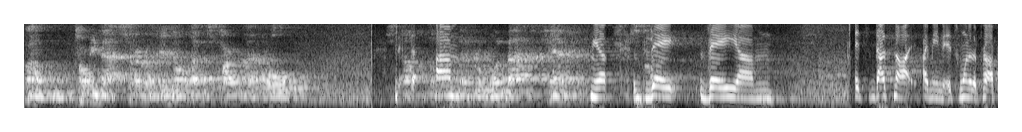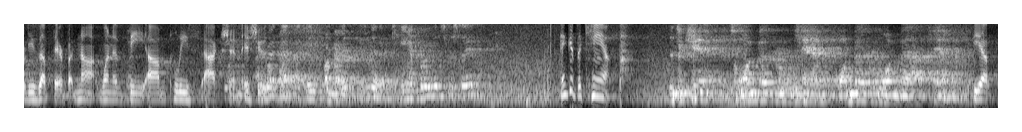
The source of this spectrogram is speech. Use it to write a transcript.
Um, Tony Vassar, I didn't know if that was part of that whole stuff, it's one bedroom, one bath camp. Yep, they, they, um, it's, that's not, I mean, it's one of the properties up there, but not one of the um, police action I issues. read that, I think, isn't it, isn't it a camper that's for sale? I think it's a camp. It's a camp, it's a one bedroom camp, one bedroom, one bath camp. Yep,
